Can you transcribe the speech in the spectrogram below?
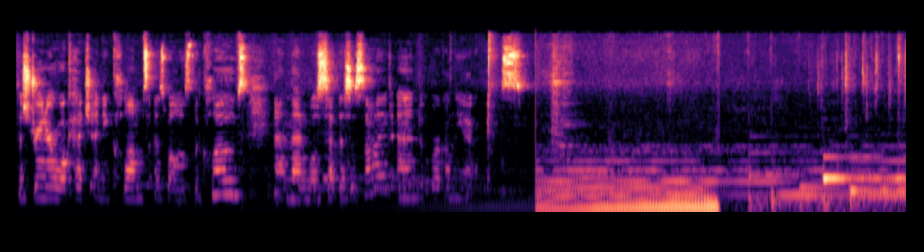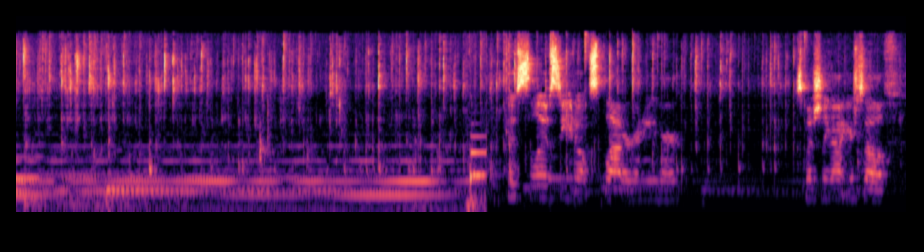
The strainer will catch any clumps as well as the cloves, and then we'll set this aside and work on the egg whites. Go slow so you don't splatter anywhere, especially not yourself.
